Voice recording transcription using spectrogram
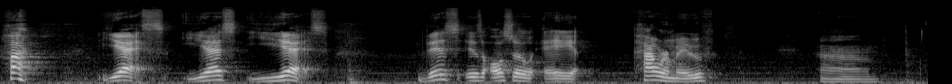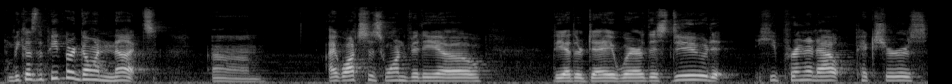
Ha! Yes, yes, yes. This is also a power move um, because the people are going nuts. Um, I watched this one video the other day where this dude he printed out pictures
